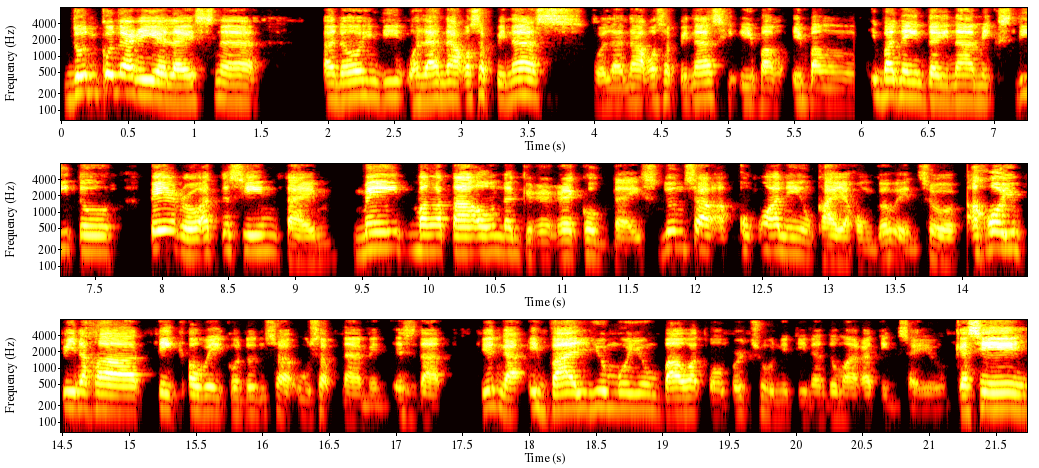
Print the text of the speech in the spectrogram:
doon ko na-realize na ano hindi wala na ako sa Pinas wala na ako sa Pinas ibang ibang iba na yung dynamics dito pero at the same time may mga taong nagre-recognize dun sa kung ano yung kaya kong gawin so ako yung pinaka take away ko dun sa usap namin is that yun nga, i-value mo yung bawat opportunity na dumarating sa iyo. Kasi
